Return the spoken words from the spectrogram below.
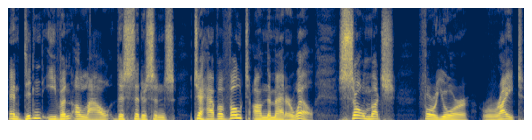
and didn't even allow the citizens to have a vote on the matter. Well, so much for your right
